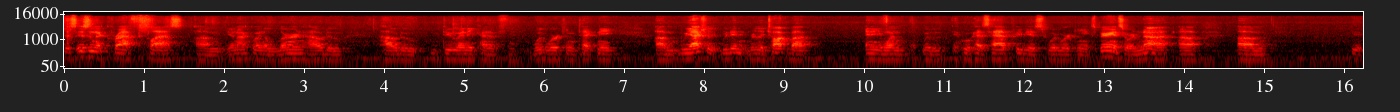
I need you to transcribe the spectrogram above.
this isn't a craft class. Um, You're not going to learn how to, how to do any kind of woodworking technique. Um, We actually, we didn't really talk about anyone who- who has had previous woodworking experience or not. Uh, um, you-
